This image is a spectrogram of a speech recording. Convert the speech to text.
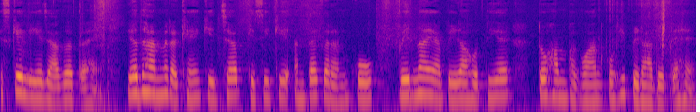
इसके लिए जागृत रहें। यह ध्यान में रखें कि जब किसी के अंतकरण को वेदना या पीड़ा होती है तो हम भगवान को ही पीड़ा देते हैं।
